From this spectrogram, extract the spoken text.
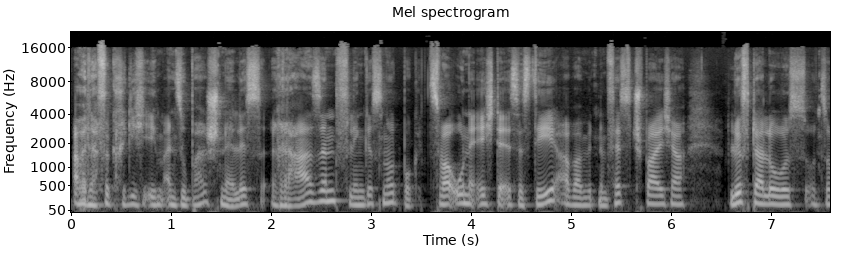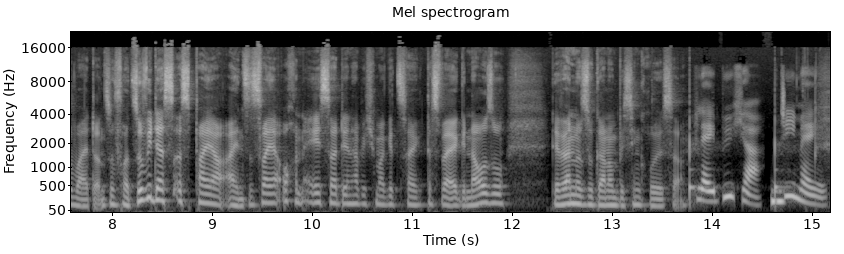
Aber dafür kriege ich eben ein super schnelles, rasend flinkes Notebook. Zwar ohne echte SSD, aber mit einem Festspeicher, lüfterlos und so weiter und so fort. So wie das Aspire 1. Das war ja auch ein Acer, den habe ich mal gezeigt. Das war ja genauso. Der war nur sogar noch ein bisschen größer. Play Bücher. Gmail.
